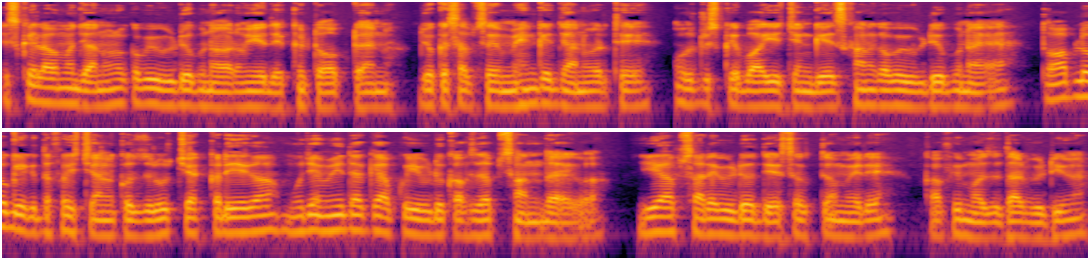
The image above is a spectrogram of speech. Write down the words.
इसके अलावा मैं जानवरों का भी वीडियो बना रहा हूँ। ये देखें, टॉप टेन, जो कि सबसे महँगे जानवर थे। और उसके बाद ये चंगेज़ खान का भी वीडियो बनाया है। तो आप लोग एक दफ़ा इस चैनल को ज़रूर चेक करिएगा। मुझे उम्मीद है कि आपको ये वीडियो काफ़ी ज़्यादा पसंद आएगा। ये आप सारे वीडियो देख सकते हो मेरे, काफ़ी मज़ेदार वीडियो हैं।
